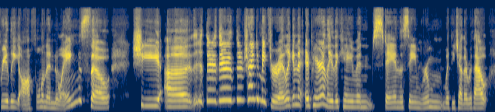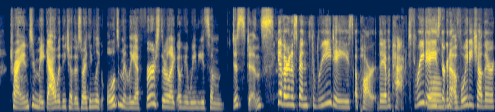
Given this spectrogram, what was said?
really awful and annoying. So she uh they're they're they're trying to make through it. Like and apparently they can't even stay in the same room with each other without trying to make out with each other. So I think like ultimately at first they're like, okay, we need some distance. Yeah, they're gonna spend three days apart. They have a pact. Three days, well, they're gonna avoid each other,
